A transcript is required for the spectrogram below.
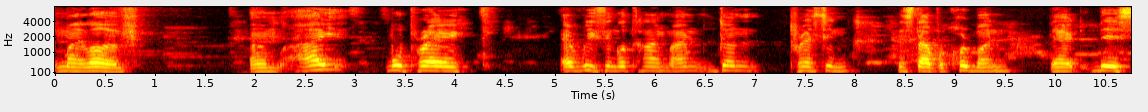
my love. Um, I will pray every single time I'm done pressing the stop record button that this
